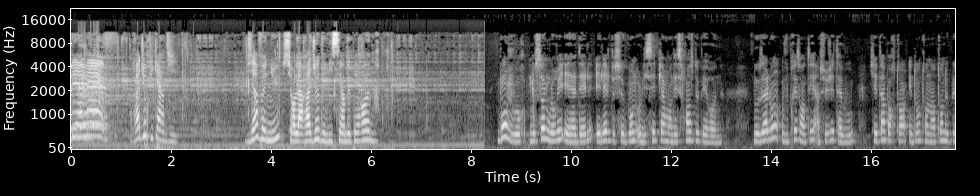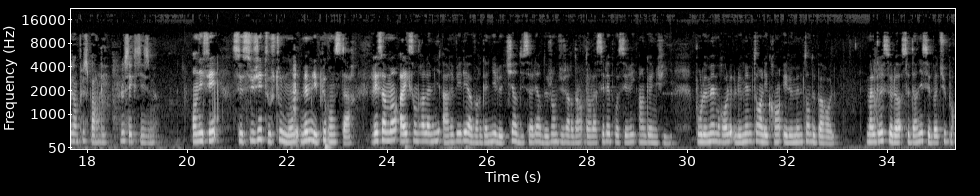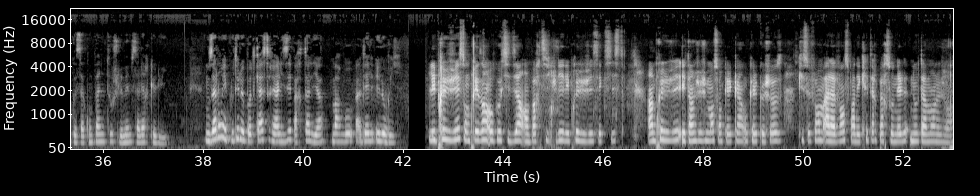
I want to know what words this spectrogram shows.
PNF Radio Picardie. Bienvenue sur la radio des lycéens de Péronne. Bonjour, nous sommes Laurie et Adèle, élèves de seconde au lycée Pierre Mendès France de Péronne. Nous allons vous présenter un sujet tabou qui est important et dont on entend de plus en plus parler, le sexisme. En effet, ce sujet touche tout le monde, même les plus grandes stars. Récemment, Alexandra Lamy a révélé avoir gagné le tiers du salaire de Jean Dujardin dans la célèbre série Un gars, une fille, pour le même rôle, le même temps à l'écran et le même temps de parole. Malgré cela, ce dernier s'est battu pour que sa compagne touche le même salaire que lui. Nous allons écouter le podcast réalisé par Talia, Margot, Adèle et Laurie. Les préjugés sont présents au quotidien, en particulier les préjugés sexistes. Un préjugé est un jugement sur quelqu'un ou quelque chose qui se forme à l'avance par des critères personnels, notamment le genre.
